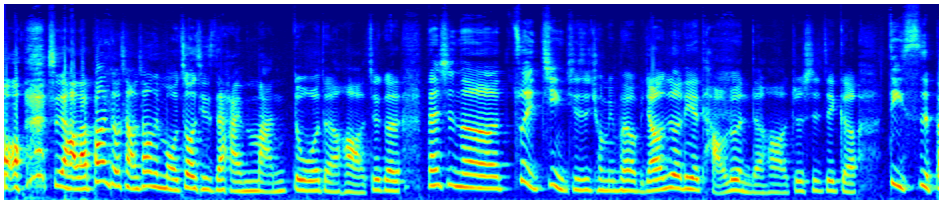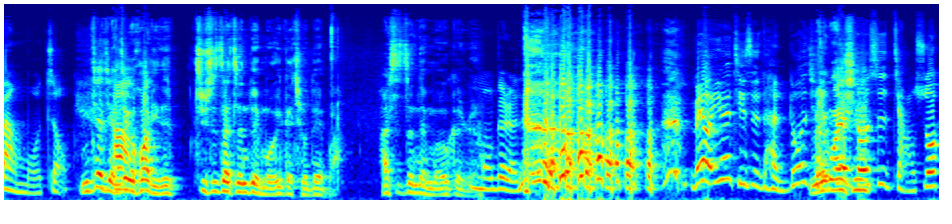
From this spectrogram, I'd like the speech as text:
是好了，棒球场上的魔咒其实还蛮多的哈。这个，但是呢，最近其实球迷朋友比较热烈讨论的哈，就是这个第四棒魔咒。你在讲这个话题的，就是在针对某一个球队吧？还是针对某个人？某个人。没有，因为其实很多球队都是讲说，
